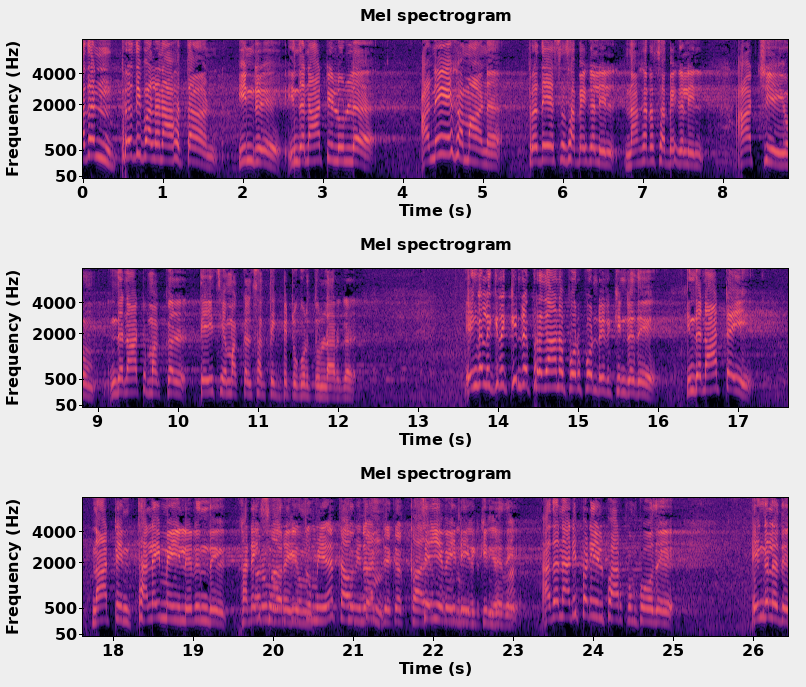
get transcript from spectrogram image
அதன் பிரதிபலனாகத்தான் இன்று இந்த நாட்டில் உள்ள அநேகமான பிரதேச சபைகளில் நகர சபைகளில் ஆட்சியையும் இந்த நாட்டு மக்கள் தேசிய மக்கள் சக்தி பெற்றுக் கொடுத்துள்ளார்கள். எங்களுக்கு இருக்கின்ற பிரதான பொறுப்பொன்று இருக்கின்றது. இந்த நாட்டை நாட்டின் தலைமையிலிருந்து கடைசி வரையும் செய்ய வேண்டி இருக்கின்றது அதன் அடிப்படையில் பார்க்கும் போது எங்களது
